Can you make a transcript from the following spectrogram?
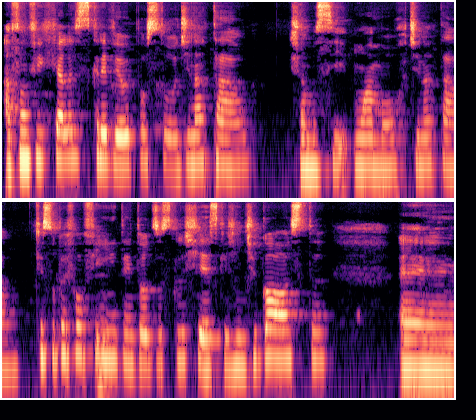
a fanfic que ela escreveu e postou de Natal, chama-se Um Amor de Natal, que é super fofinho, tem todos os clichês que a gente gosta. É,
